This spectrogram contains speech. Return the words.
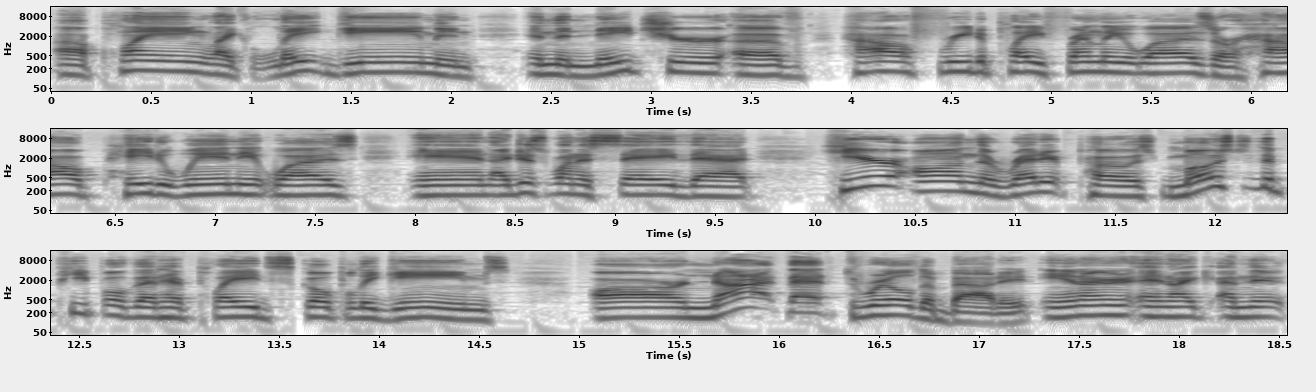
uh, playing like late game and and the nature of how free to play friendly it was or how pay to win it was. And I just want to say that here on the Reddit post, most of the people that have played Scopely games are not that thrilled about it, and I and I and the,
